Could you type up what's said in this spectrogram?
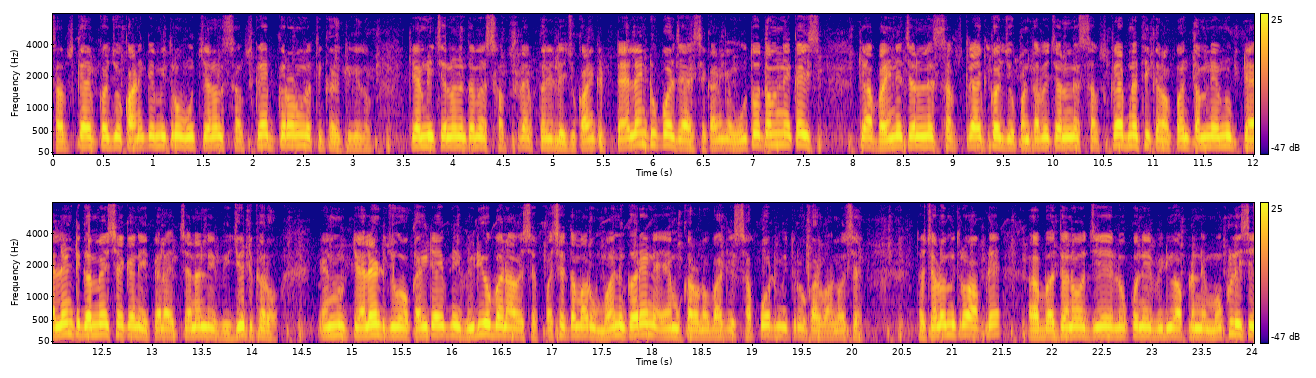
સબસ્ક્રાઈબ કરજો. કારણ કે મિત્રો, હું ચેનલ સબસ્ક્રાઈબ કરવાનું નથી કરતી કહેતો. કે એમની ચેનલને તમે સબસ્ક્રાઇબ કરી લેજો. કારણ કે ટેલેન્ટ ઉપર જાય છે. કારણ કે હું તો તમને કહીશ કે આ ભાઈને ચેનલને સબસ્ક્રાઈબ કરજો, પણ તમે ચેનલને સબસ્ક્રાઈબ નથી કરો પણ તમને એમનું ટેલેન્ટ ગમે છે કે નહીં, પહેલાં ચેનલની વિઝિટ કરો. એમનું ટેલેન્ટ જુઓ, કઈ ટાઈપની વીડિયો બનાવે છે. પછી તમારું મન કરે ને એમ કરવાનો. બાકી સપોર્ટ મિત્રો કરવાનો છે. તો ચલો મિત્રો, આપણે બધાનો જે લોકોને વીડિયો આપણને મોકલી છે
